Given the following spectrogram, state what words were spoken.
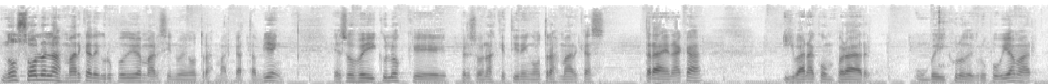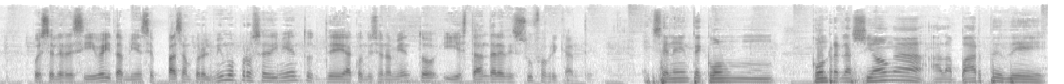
no solo en las marcas del Grupo Viamar, sino en otras marcas también esos vehículos que personas que tienen otras marcas traen acá y van a comprar un vehículo de Grupo Viamar, pues se les recibe y también se pasan por el mismo procedimiento de acondicionamiento y estándares de su fabricante. Excelente. Con, con relación a, a la parte de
